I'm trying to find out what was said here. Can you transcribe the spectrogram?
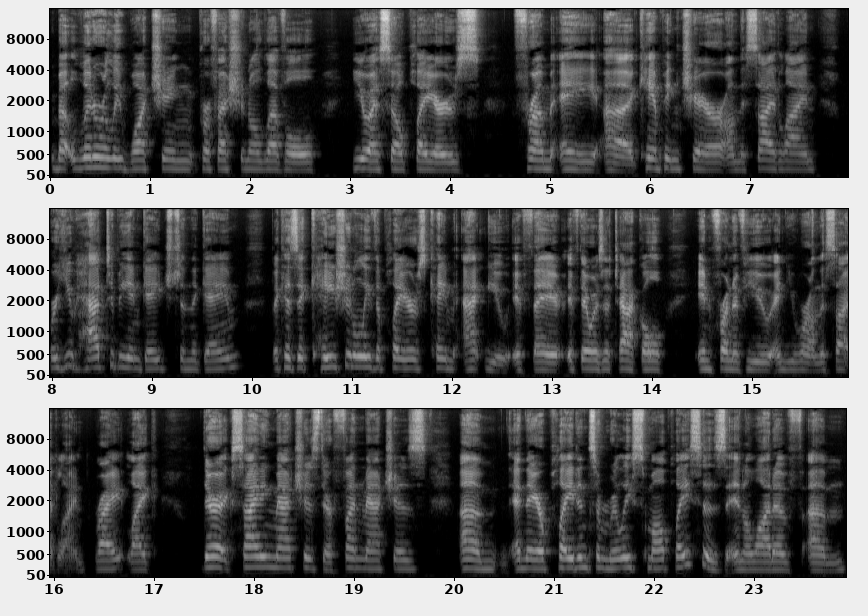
but literally watching professional level USL players from a uh, camping chair on the sideline where you had to be engaged in the game because occasionally the players came at you if they if there was a tackle in front of you and you were on the sideline, right? Like they're exciting matches, they're fun matches um, and they are played in some really small places in a lot of um,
